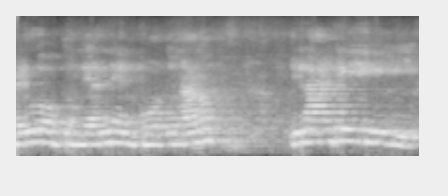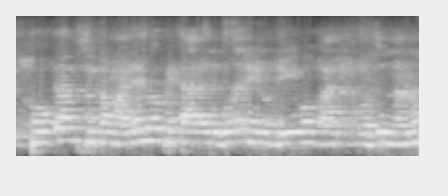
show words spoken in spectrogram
మెరుగు అవుతుంది అని నేను కోరుతున్నాను. ఇలాంటి ప్రోగ్రామ్స్ ఇంకా మరెన్నో పెట్టాలని కూడా నేను డిఓ గారిని కోరుతున్నాను.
